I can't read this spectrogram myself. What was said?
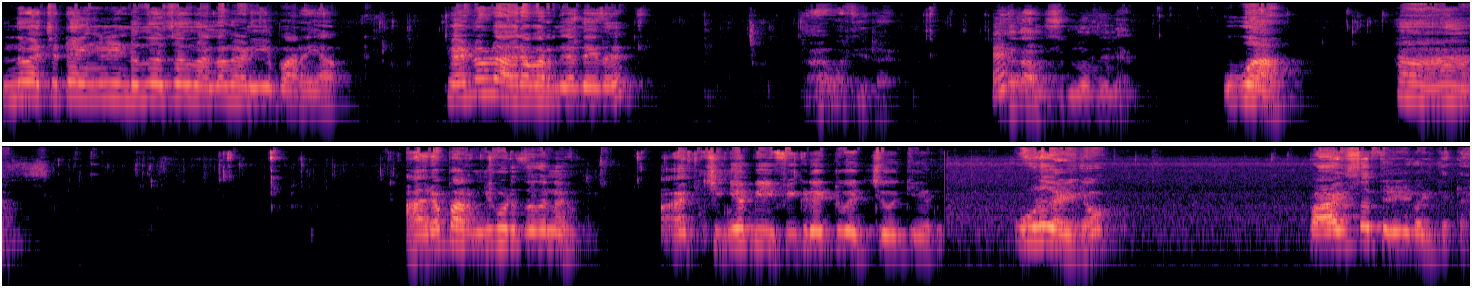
ഇന്ന് വെച്ചിട്ട് എങ്ങനെയുണ്ടെന്ന് വെച്ചാൽ നല്ലതാണെങ്കിൽ പറയാം. ചേട്ടനോട് ആരാ പറഞ്ഞത് ഇത്? ആ ഉവ്വ. ആ ആ. ആരോ പറഞ്ഞു കൊടുത്തതിന് അച്ചിങ്ങ ബീഫി കൂടെ ഇട്ട് വെച്ച് നോക്കിയത് ഊണ് കഴിഞ്ഞോ? പായസത്തിന് കഴിക്കട്ടെ.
